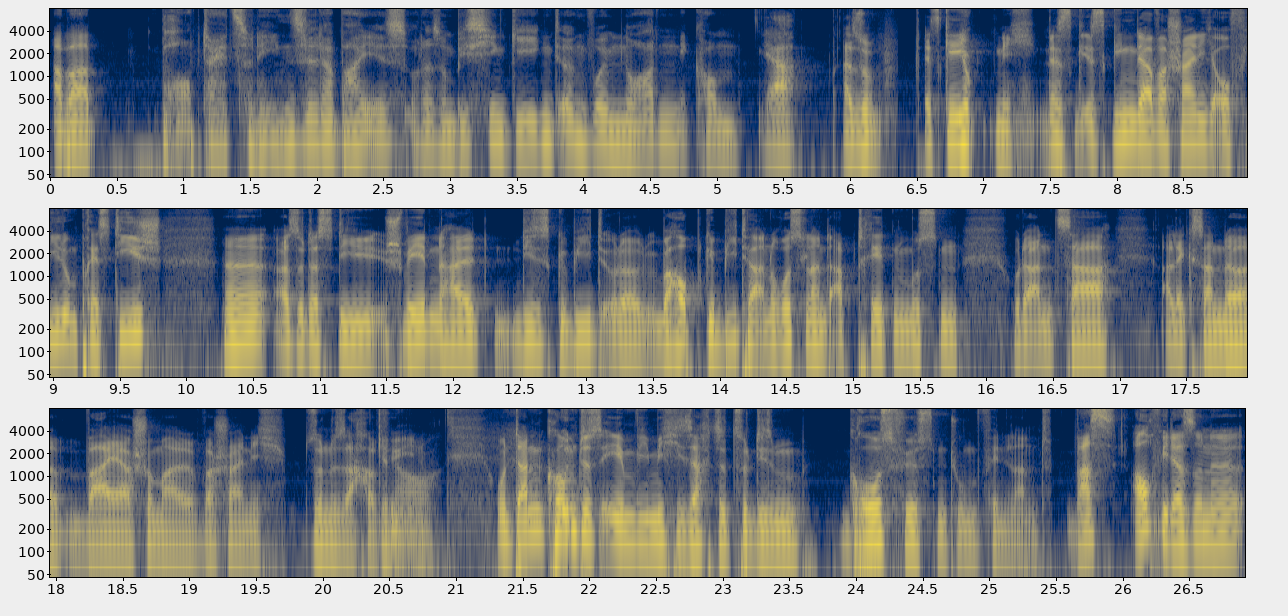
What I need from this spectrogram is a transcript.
aber boah, ob da jetzt so eine Insel dabei ist oder so ein bisschen Gegend irgendwo im Norden, nee, komm. Ja, also es geht Juckt nicht. Es, es ging da wahrscheinlich auch viel um Prestige? Also, dass die Schweden halt dieses Gebiet oder überhaupt Gebiete an Russland abtreten mussten oder an Zar Alexander war ja schon mal wahrscheinlich so eine Sache genau. für ihn. Und dann kommt Und, es eben, wie Michi sagte, zu diesem Großfürstentum Finnland. Was auch wieder so eine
